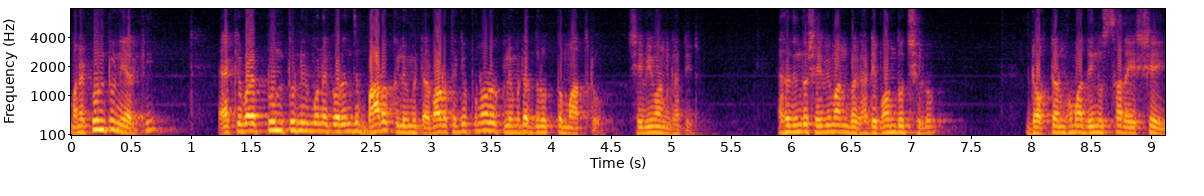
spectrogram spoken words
মানে টুনটুনি আর কি, একেবারে টুনটুনির মনে করেন যে বারো কিলোমিটার, বারো থেকে পনেরো কিলোমিটার দূরত্ব মাত্র সেই বিমান ঘাটির। এতদিন তো সেই বিমান ঘাঁটি বন্ধ ছিল। ডক্টর মোহাম্মদ ইনুস এসেই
